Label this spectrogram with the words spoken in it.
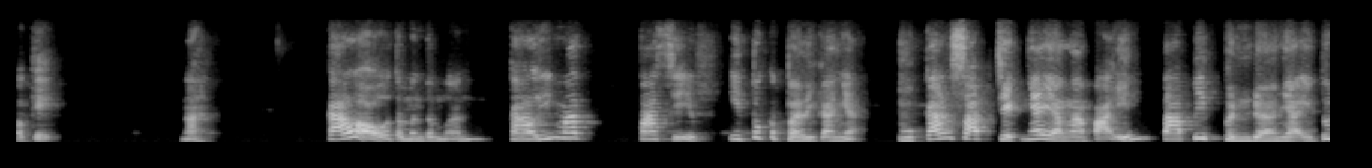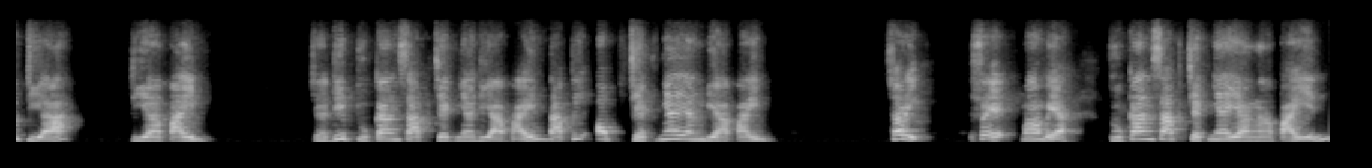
Oke. Nah, kalau teman-teman kalimat pasif itu kebalikannya. Bukan subjeknya yang ngapain, tapi bendanya itu dia diapain. Jadi bukan subjeknya diapain, tapi objeknya yang diapain. Sorry, saya maaf ya, bukan subjeknya yang ngapain,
